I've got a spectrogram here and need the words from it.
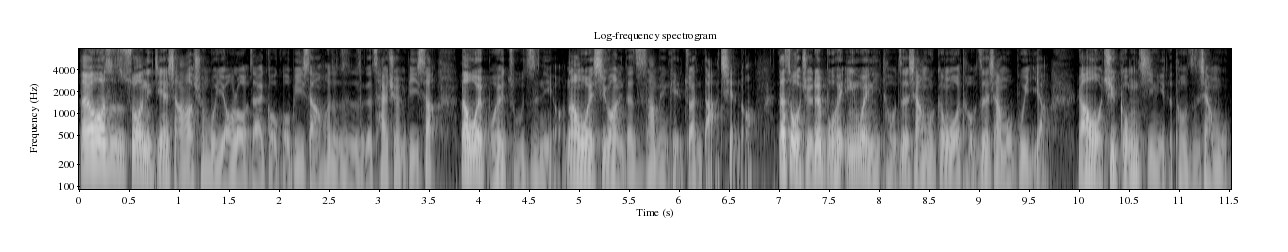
那又或是说你今天想要全部 YOLO 在狗狗币上，或者是这个柴犬币上，那我也不会阻止你哦。那我也希望你在这上面可以赚大钱哦。但是我绝对不会因为你投资的项目跟我投资的项目不一样，然后我去攻击你的投资项目，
